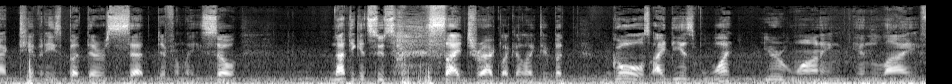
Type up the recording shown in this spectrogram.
activities, but they're set differently. So, not to get sidetracked like I like to, but goals, ideas of what you're wanting in life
